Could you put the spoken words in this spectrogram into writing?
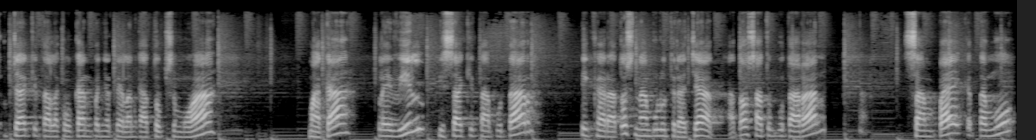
sudah kita lakukan penyetelan katup semua, maka flywheel bisa kita putar 360 derajat atau satu putaran sampai ketemu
